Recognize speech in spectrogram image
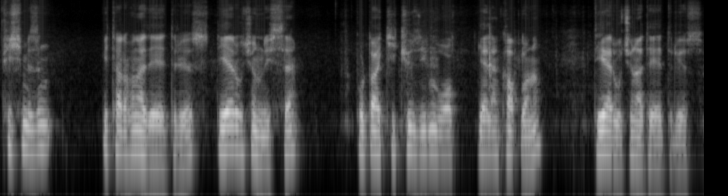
fişimizin bir tarafına değdiriyoruz. Diğer ucunu ise buradaki 220 volt gelen kablonun diğer ucuna değdiriyoruz.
